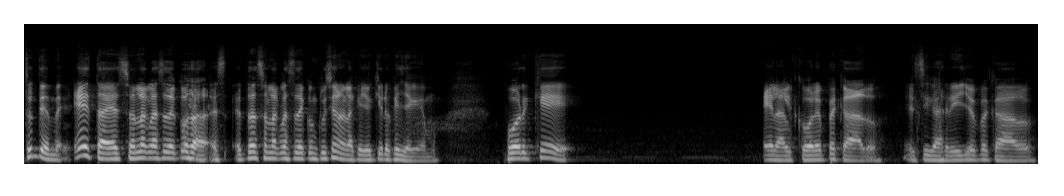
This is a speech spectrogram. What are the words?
¿tú entiendes? Estas son las clases de cosas, es- estas son las clases de conclusiones a las que yo quiero que lleguemos. Porque el alcohol es pecado, el cigarrillo es pecado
